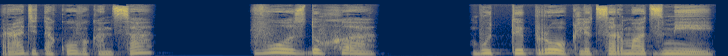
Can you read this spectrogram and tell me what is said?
ради такого конца? Воздуха! Будь ты проклят, сармат змей!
